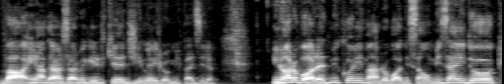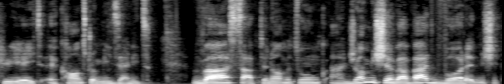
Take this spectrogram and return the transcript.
و این هم در نظر بگیرید که Gmail رو میپذیره. اینا رو وارد می‌کنید من ربات نیستم و می‌زنید و create account رو می‌زنید. و ثبت نامتون انجام میشه و بعد وارد میشید.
